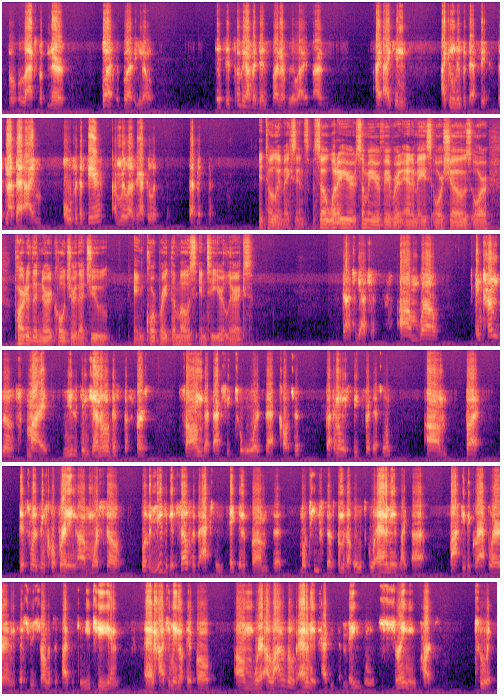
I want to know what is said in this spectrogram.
lax of nerve. But but you know, it's, it's something I've identified and I've realized I'm I, I can I can live with that fear. It's not that I'm over the fear. I'm realizing I can live. That makes sense. It totally makes sense. So, what are your some of your favorite animes or shows or part of the nerd culture that you incorporate the most into your lyrics? Gotcha, gotcha. Um, well, in terms of my music in general, this is the first song that's actually towards that culture. So I can only speak for this one. Um, but this is incorporating um, more so. Well, the music itself is actually taken from the motifs of some of the old school animes like uh, Baki the Grappler and History Strongest Disciple Kenichi and and Hajime no Ippo, um, where a lot of those animes had these amazing string parts to it.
